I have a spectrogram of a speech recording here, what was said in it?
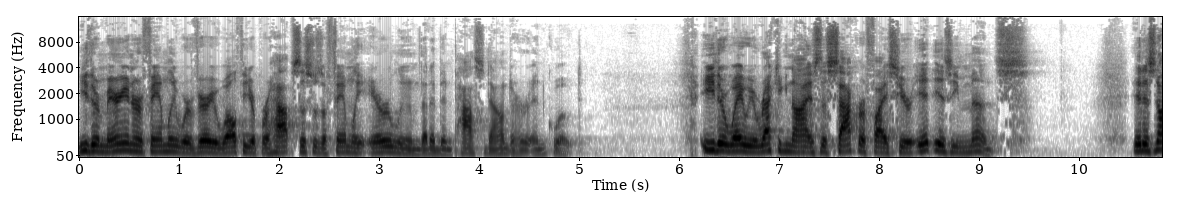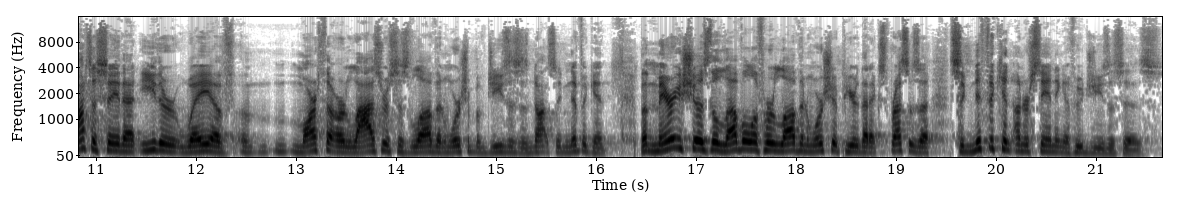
Either Mary and her family were very wealthy, or perhaps this was a family heirloom that had been passed down to her. End quote. Either way, we recognize the sacrifice here. It is immense. It is not to say that either way of um, Martha or Lazarus' love and worship of Jesus is not significant, but Mary shows the level of her love and worship here that expresses a significant understanding of who Jesus is.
